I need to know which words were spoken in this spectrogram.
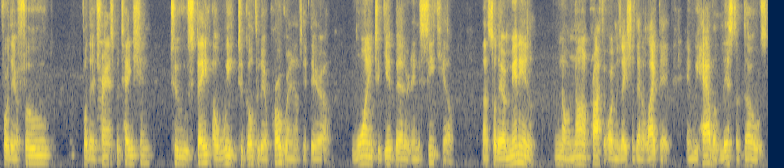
for their food, for their mm-hmm. transportation, to stay a week to go through their programs if they're wanting to get better and seek help. Uh, so there are many, you know, nonprofit organizations that are like that, and we have a list of those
